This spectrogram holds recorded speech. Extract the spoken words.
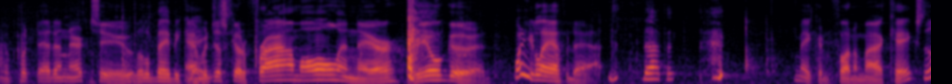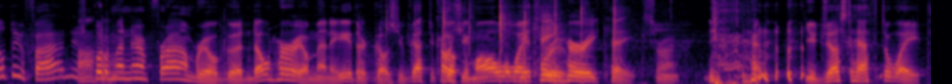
I'll put that in there too. little baby cakes. And we're just going to fry them all in there real good. What are you laughing at? nothing. Making fun of my cakes. They'll do fine. You just uh-huh. put 'em put them in there and fry them real good. And don't hurry them any either because you've got to cook you, them all the way you can't hurry cakes, right? You just have to wait.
